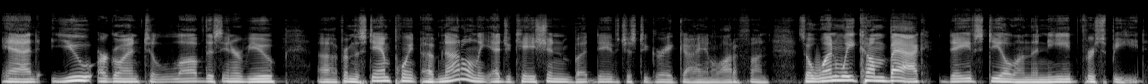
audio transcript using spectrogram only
And you are going to love this interview uh, from the standpoint of not only education, but Dave's just a great guy and a lot of fun. So when we come back, Dave Steele on the need for speed.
